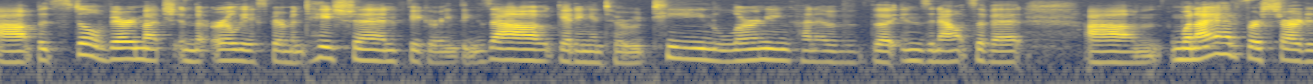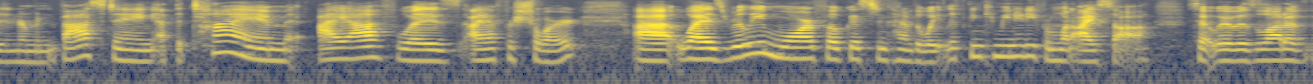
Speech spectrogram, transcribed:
uh, but still very much in the early experimentation, figuring things out, getting into a routine, learning kind of the ins and outs of it. Um, when I had first started intermittent fasting, at the time, IF was IF for short uh, was really more focused in kind of the weightlifting community from what I saw. So it was a lot of,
